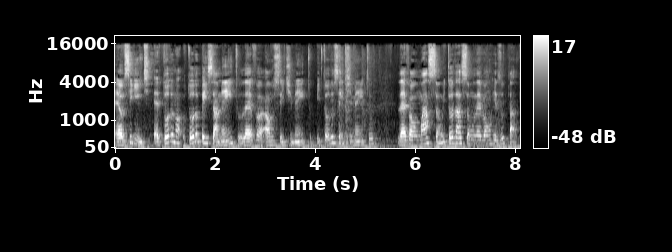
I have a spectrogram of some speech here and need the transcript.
É o seguinte, é todo, todo pensamento leva a um sentimento e todo sentimento leva a uma ação e toda ação leva a um resultado.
